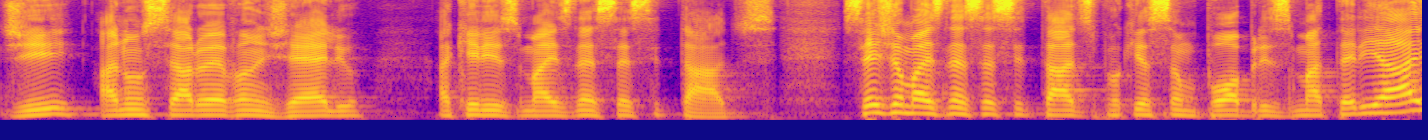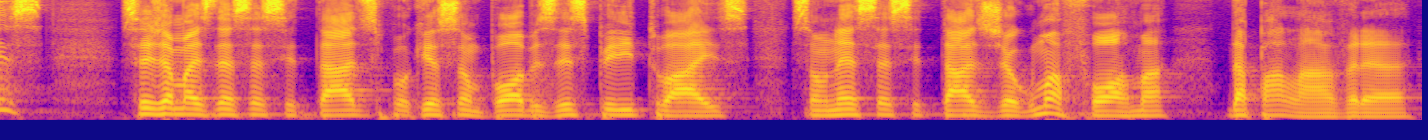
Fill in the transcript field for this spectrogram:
de anunciar o evangelho àqueles mais necessitados. Sejam mais necessitados porque são pobres materiais, sejam mais necessitados porque são pobres espirituais, são necessitados de alguma forma da palavra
